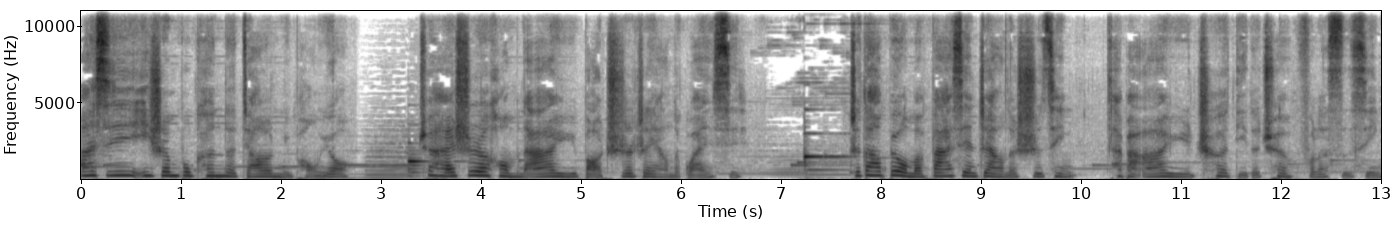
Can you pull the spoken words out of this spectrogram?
阿西一声不吭地交了女朋友，却还是和我们的阿宇保持着这样的关系。直到被我们发现这样的事情，才把阿宇彻底的劝服了死刑。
